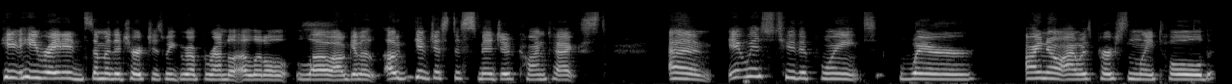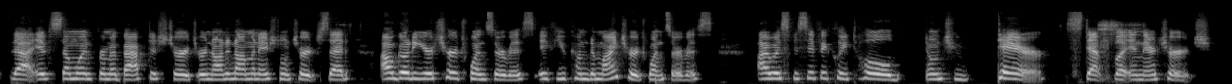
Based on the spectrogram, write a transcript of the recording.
he rated some of the churches we grew up around a, a little low. I'll give it i'll give just a smidge of context um it was to the point where I know I was personally told that if someone from a Baptist church or non denominational church said, I'll go to your church one service if you come to my church one service, I was specifically told, don't you dare step foot in their church.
